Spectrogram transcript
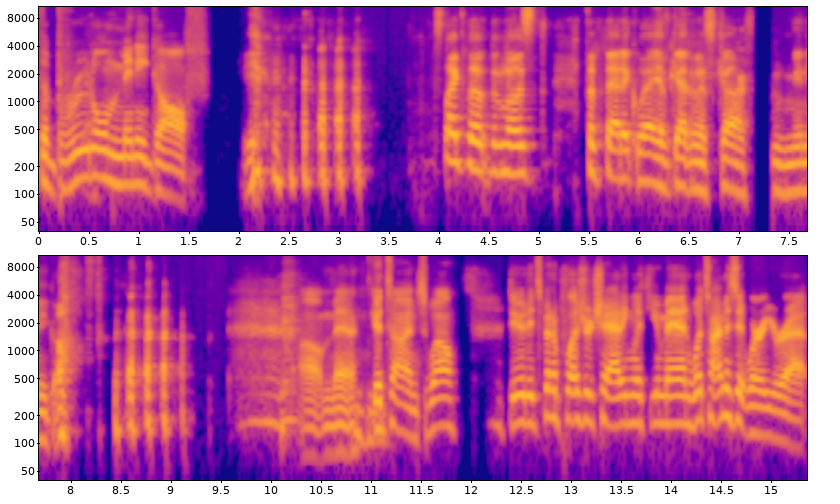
the brutal mini golf. yeah. it's like the, the most pathetic way of getting a scar from mini golf. Oh man, good times. Well, dude, it's been a pleasure chatting with you, man. What time is it where you're at?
